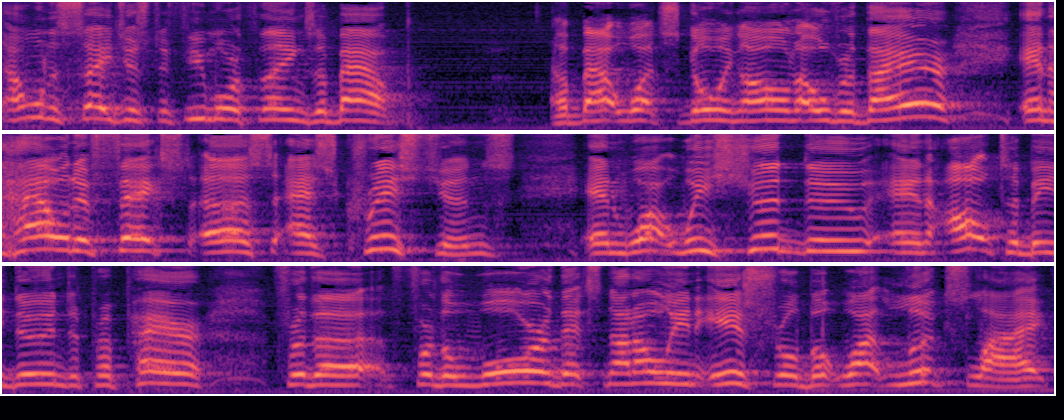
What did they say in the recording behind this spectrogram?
I want to say just a few more things about about what's going on over there and how it affects us as Christians and what we should do and ought to be doing to prepare for the, for the war that's not only in Israel, but what looks like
